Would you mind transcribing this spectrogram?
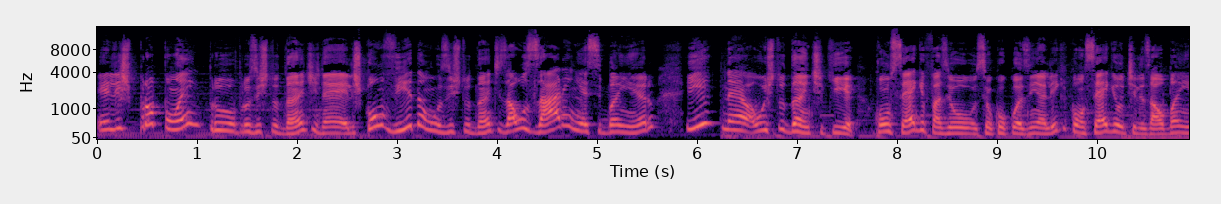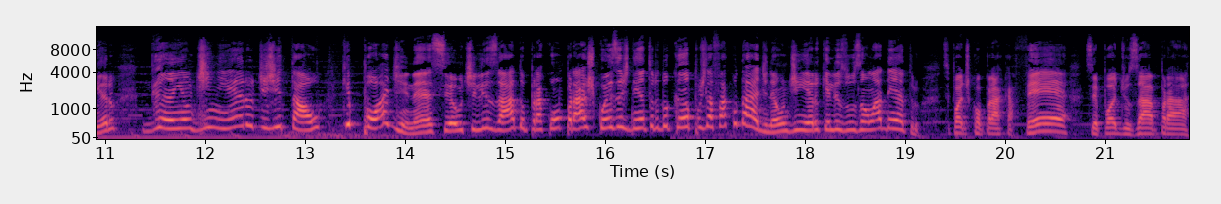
eles propõem pro, pros estudantes, né, eles convidam os estudantes a usarem esse banheiro e, né, o estudante que consegue fazer o seu cocôzinho ali, que consegue utilizar o banheiro, ganha o dinheiro digital que pode, né, ser utilizado para comprar as coisas dentro do campus da faculdade, né, um dinheiro que eles usam lá dentro. Você pode comprar café, você pode usar para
